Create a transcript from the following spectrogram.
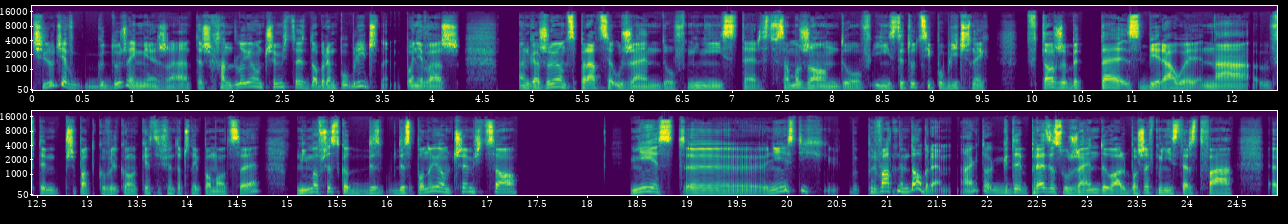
ci ludzie w dużej mierze też handlują czymś, co jest dobrem publicznym, ponieważ angażując pracę urzędów, ministerstw, samorządów i instytucji publicznych w to, żeby te zbierały na, w tym przypadku Wielką Orkiestrę Świątecznej Pomocy, mimo wszystko dysponują czymś, co nie jest, e, nie jest ich prywatnym dobrem. Tak? To gdy prezes urzędu albo szef ministerstwa e,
